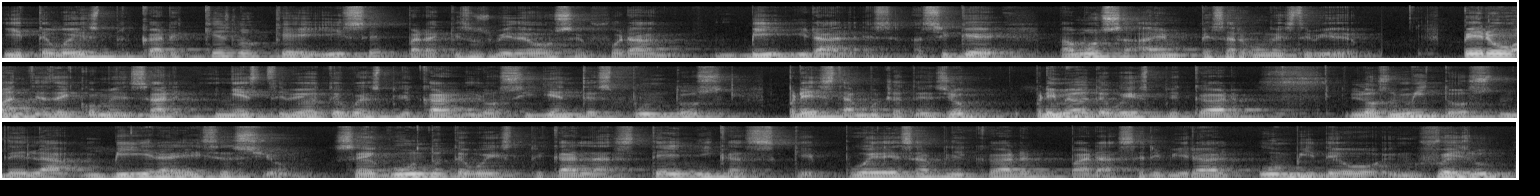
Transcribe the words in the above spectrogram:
y te voy a explicar qué es lo que hice para que esos videos se fueran virales. Así que vamos a empezar con este video. Pero antes de comenzar, en este video te voy a explicar los siguientes puntos. Presta mucha atención. Primero te voy a explicar los mitos de la viralización. Segundo, te voy a explicar las técnicas que puedes aplicar para hacer viral un video en Facebook.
